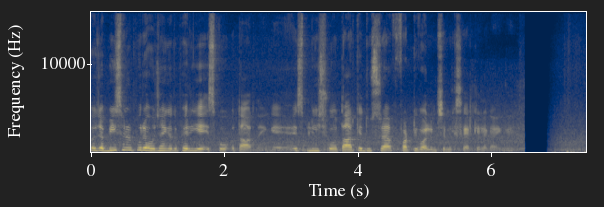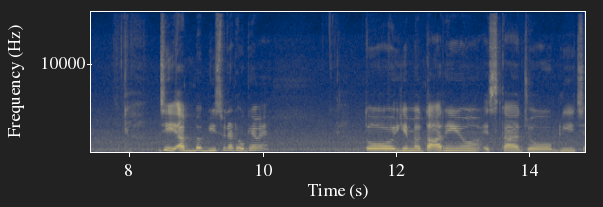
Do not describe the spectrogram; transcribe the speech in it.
तो जब 20 मिनट पूरे हो जाएँगे तो फिर ये इसको उतार देंगे। इस ब्लीच को उतार के दूसरा 40 वॉल्यूम से मिक्स करके लगाएँगे। जी, अब 20 मिनट हो गए हैं। तो ये मैं उतार रही हूँ, इसका जो ब्लीच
